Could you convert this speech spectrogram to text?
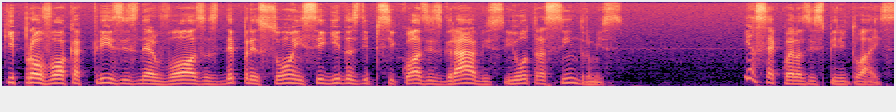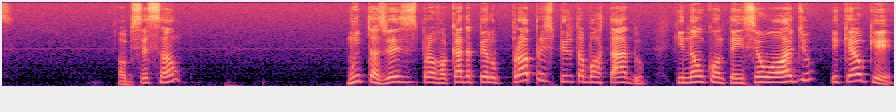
que provoca crises nervosas, depressões seguidas de psicoses graves e outras síndromes. E as sequelas espirituais? A obsessão, muitas vezes provocada pelo próprio espírito abortado, que não contém seu ódio e quer o quê?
